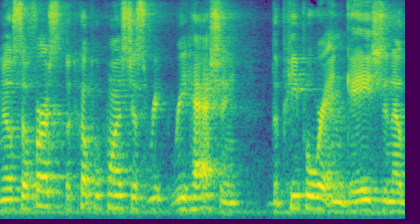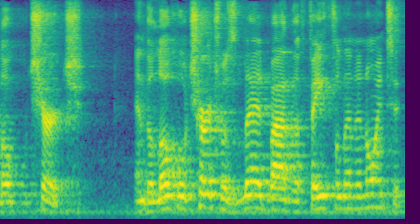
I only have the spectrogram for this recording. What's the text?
You know, so first, a couple points just re- rehashing. The people were engaged in a local church, and the local church was led by the faithful and anointed.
